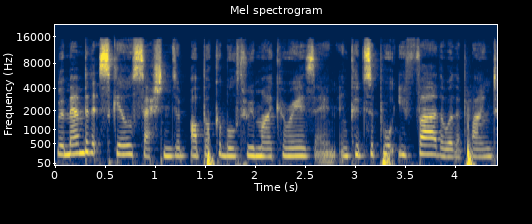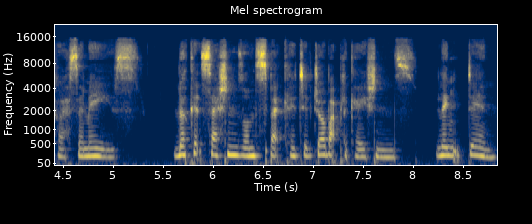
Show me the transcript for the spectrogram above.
Remember that skills sessions are bookable through My Career Zone and could support you further with applying to SMEs. Look at sessions on speculative job applications, LinkedIn,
